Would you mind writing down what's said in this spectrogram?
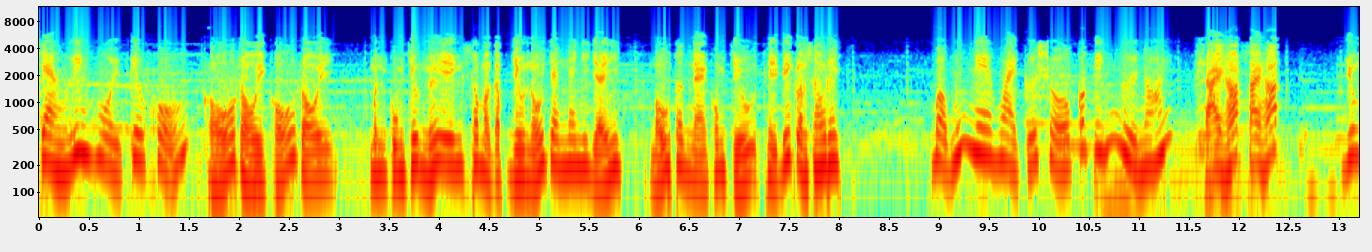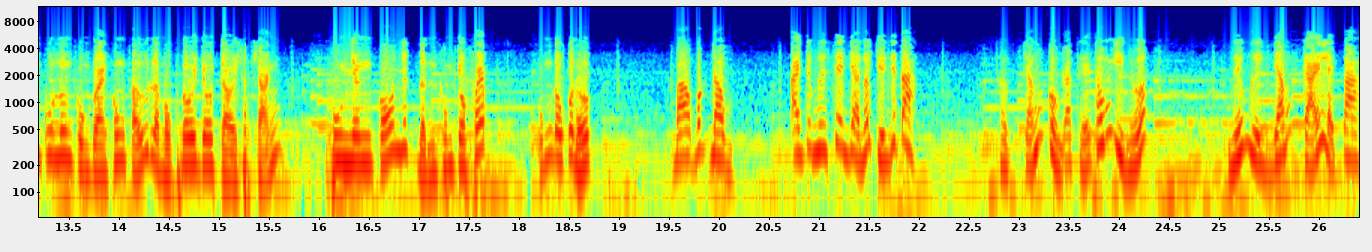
Chàng liên hồi kêu khổ. Khổ rồi khổ rồi. Mình cùng chưa ngữ yên sao mà gặp nhiều nỗi gian nan như vậy? Mẫu thân nàng không chịu thì biết làm sao đây? Bỗng nghe ngoài cửa sổ có tiếng người nói. Sai hết sai hết. Dương cô nương cùng đoàn công tử là một đôi vô trời sắp sẵn. Phu nhân có nhất định không cho phép Cũng đâu có được. Bao bất đồng. Ai cho ngươi xem và nói chuyện với ta? Thật chẳng còn ra thể thống gì nữa Nếu ngươi dám cãi lại ta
